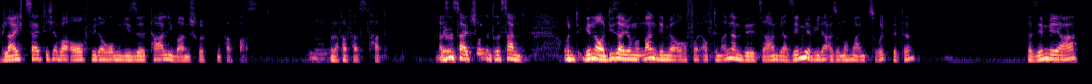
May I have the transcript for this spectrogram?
gleichzeitig aber auch wiederum diese Taliban-Schriften verfasst mhm. oder verfasst hat. Das ja. ist halt schon interessant. Und genau, dieser junge Mann, den wir auch auf, auf dem anderen Bild sahen, da sehen wir wieder, also nochmal ein zurück bitte. Da sehen wir ja,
